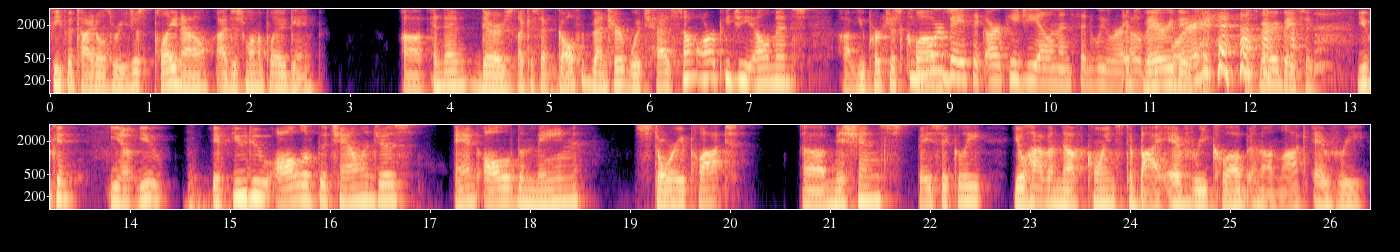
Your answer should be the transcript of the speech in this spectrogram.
FIFA titles where you just play now. I just want to play a game. Uh, and then there's, like I said, Golf Adventure, which has some RPG elements. Uh, you purchase clubs. More basic RPG elements than we were It's very for. basic. It's very basic. You can, you know, you if you do all of the challenges and all of the main story plot uh, missions, basically, you'll have enough coins to buy every club and unlock every.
